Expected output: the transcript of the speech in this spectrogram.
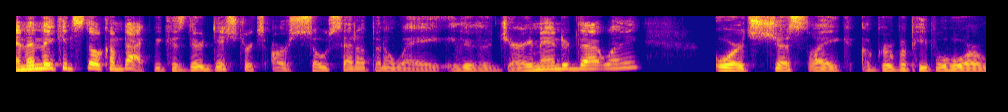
And then they can still come back because their districts are so set up in a way, either they're gerrymandered that way, or it's just like a group of people who are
